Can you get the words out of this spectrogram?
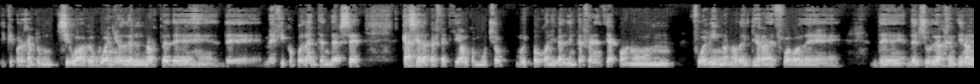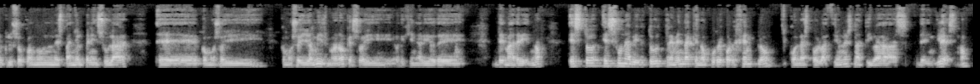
y que, por ejemplo, un chihuahueño del norte de, de México pueda entenderse casi a la perfección, con mucho, muy poco nivel de interferencia, con un fueguino, ¿no? Del Tierra de Fuego de, del sur de Argentina o incluso con un español peninsular eh, como, soy, como soy yo mismo, ¿no? Que soy originario de, Madrid, ¿no? Esto es una virtud tremenda que no ocurre, por ejemplo, con las poblaciones nativas del inglés, ¿no?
